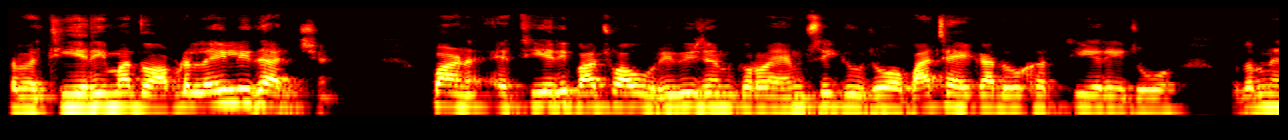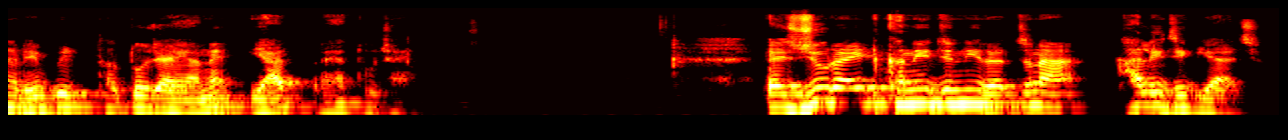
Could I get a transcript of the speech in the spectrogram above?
તમે થિયરીમાં તો આપણે લઈ લીધા જ છે. પણ એ થિયરી પાછું આવું રિવિઝન કરો એમસીક્યુ જુઓ, પાછા એકાદ વખત થિયરી જુઓ, તો તમને રિપીટ થતું જાય અને યાદ રહેતું જાય. એઝ્યુરાઇટ ખનિજની રચના ખાલી જગ્યા છે.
